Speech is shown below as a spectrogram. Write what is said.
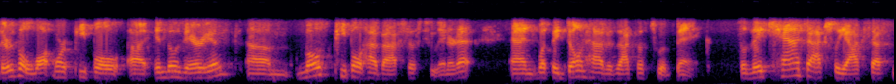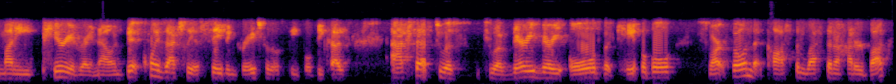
there's a lot more people uh, in those areas. Um, most people have access to internet, and what they don't have is access to a bank. So they can't actually access money, period, right now. And Bitcoin is actually a saving grace for those people because access to a to a very very old but capable smartphone that costs them less than a hundred bucks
